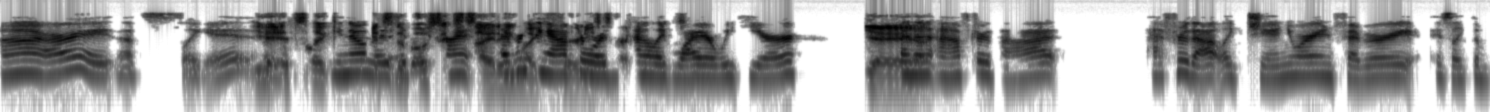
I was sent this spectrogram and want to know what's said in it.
uh, all right, that's like it. Yeah, it's like you know, it's it- the most kinda- exciting. everything like, afterwards kind of like, why are we here? Yeah, yeah, and yeah. then after that after that like january and february is like the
